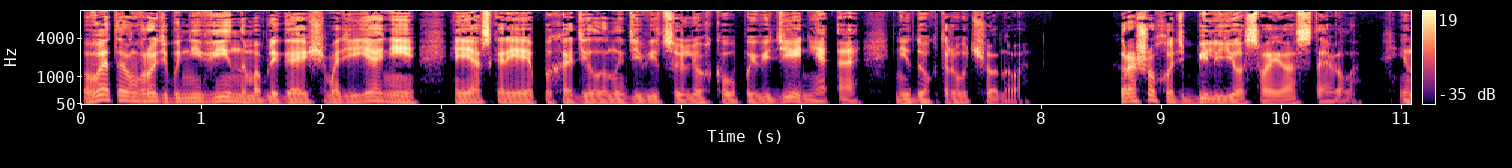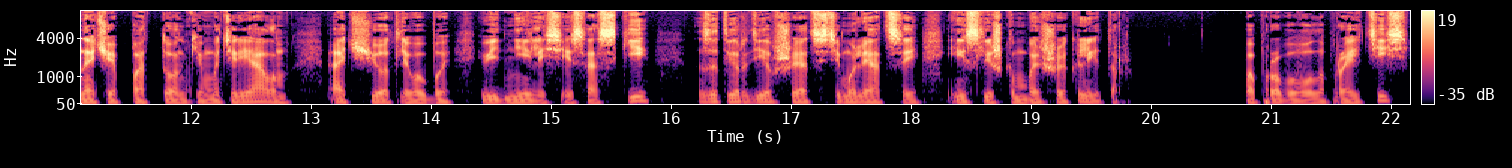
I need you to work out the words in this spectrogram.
В этом вроде бы невинном облегающем одеянии я скорее походила на девицу легкого поведения, а не доктора-ученого. Хорошо хоть белье свое оставила, иначе под тонким материалом отчетливо бы виднелись и соски, затвердевшие от стимуляции, и слишком большой клитор попробовала пройтись,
